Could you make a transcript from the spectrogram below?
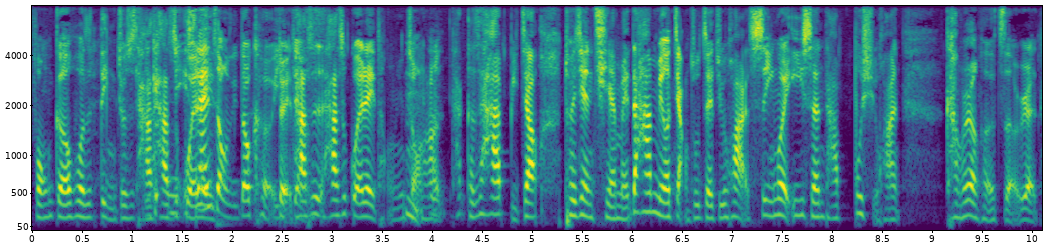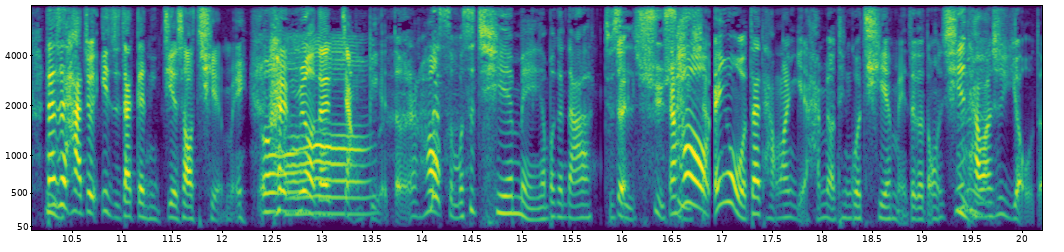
缝割，或是定，就是它，它是归类三种你都可以。对，它是它是归类同一种。嗯、然后它，可是他比较推荐切眉，但他没有讲出这句话，是因为医生他不喜欢扛任何责任，嗯、但是他就一直在跟你介绍切眉，还、哦、没有在讲别的。然后那什么是切眉？要不要跟大家就是叙述一下？然后，因为我在台湾也还没有听过切眉这个东西，其实台湾是有的，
